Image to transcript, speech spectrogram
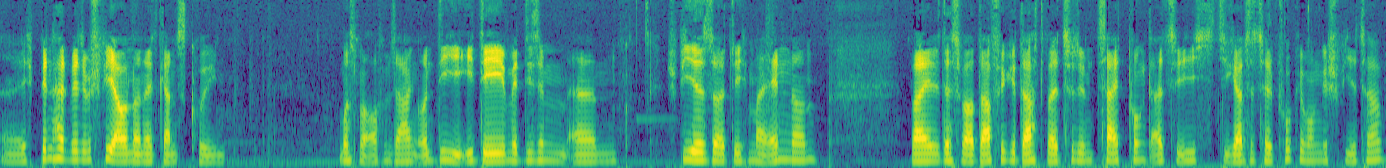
Äh, ich bin halt mit dem Spiel auch noch nicht ganz grün. Muss man offen sagen. Und die Idee mit diesem ähm, Spiel sollte ich mal ändern. Weil das war dafür gedacht, weil zu dem Zeitpunkt, als ich die ganze Zeit Pokémon gespielt habe,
